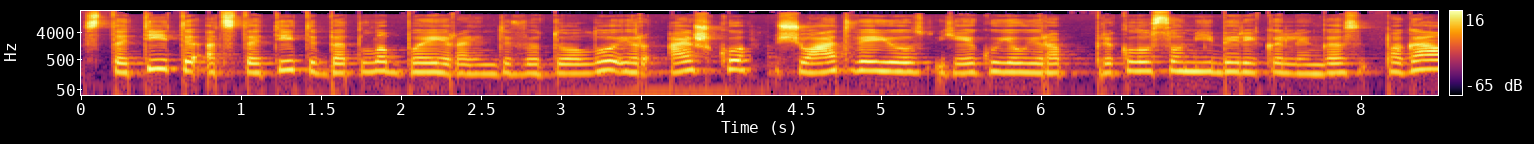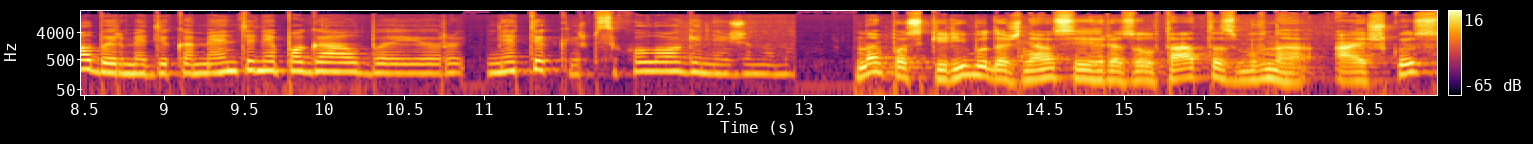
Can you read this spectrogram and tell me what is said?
statyti, atstatyti, bet labai yra individualu ir aišku, šiuo atveju, jeigu jau yra priklausomybė reikalingas pagalba ir medicamentinė pagalba ir ne tik, ir psichologinė žinoma. Na, po skirybų dažniausiai rezultatas būna aiškus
